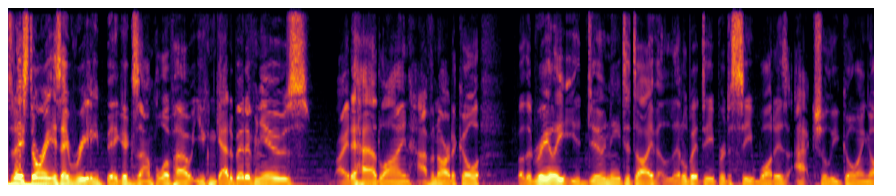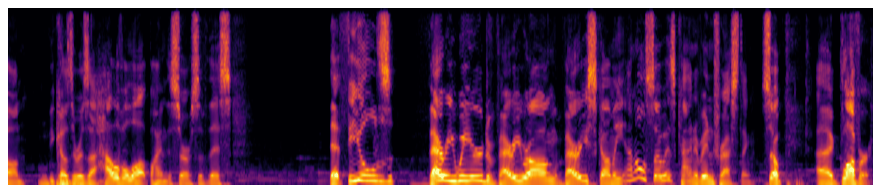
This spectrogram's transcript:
Today's story is a really big example of how you can get a bit of news, write a headline, have an article, but that really you do need to dive a little bit deeper to see what is actually going on. Because there is a hell of a lot behind the surface of this that feels very weird, very wrong, very scummy, and also is kind of interesting. So, uh, Glover.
